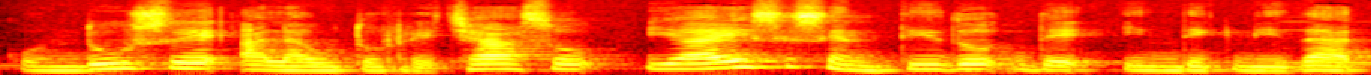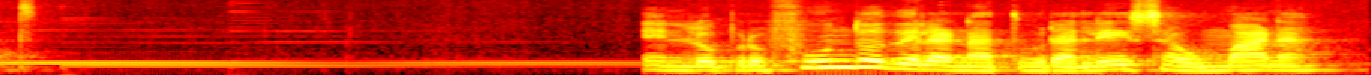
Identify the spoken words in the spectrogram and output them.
conduce al autorrechazo y a ese sentido de indignidad. En lo profundo de la naturaleza humana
